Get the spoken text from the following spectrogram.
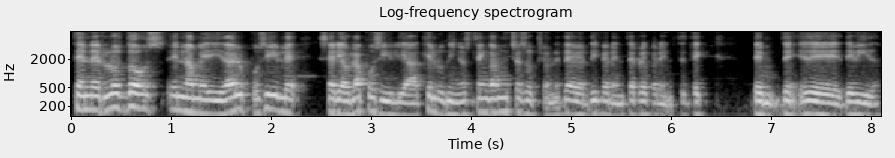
tener los dos en la medida de lo posible sería una posibilidad que los niños tengan muchas opciones de ver diferentes referentes de, de, de, vida.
